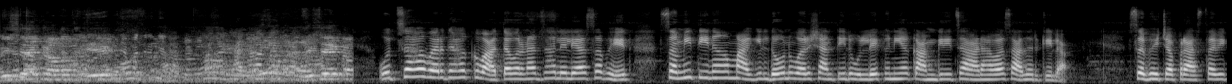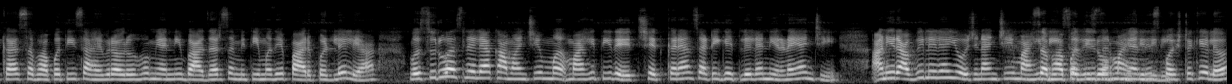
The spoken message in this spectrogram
विषय क्रमांक एक. विषय क्रमांक उत्साहवर्धक वातावरणात झालेल्या सभेत समितीनं मागील दोन वर्षांतील उल्लेखनीय कामगिरीचा आढावा सादर केला. सभेच्या प्रास्ताविकात सभापती साहेबराव रोहम यांनी बाजार समितीमध्ये पार पडलेल्या व सुरू असलेल्या कामांची माहिती देत शेतकऱ्यांसाठी घेतलेल्या निर्णयांची आणि राबविलेल्या योजनांची माहिती सभापती रोहम यांनी स्पष्ट केलं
